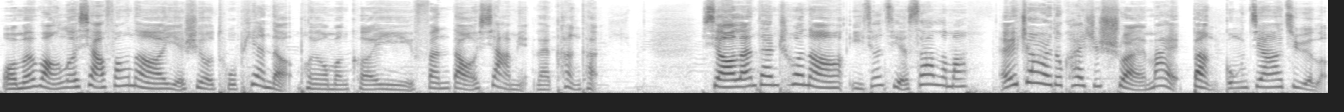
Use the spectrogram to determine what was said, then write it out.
我们网络下方呢也是有图片的，朋友们可以翻到下面来看看。小蓝单车呢已经解散了吗？哎，这儿都开始甩卖办公家具了。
